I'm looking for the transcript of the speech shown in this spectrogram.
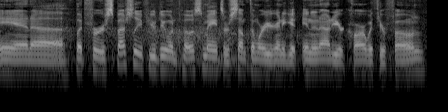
and uh, but for especially if you're doing Postmates or something where you're going to get in and out of your car with your phone,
